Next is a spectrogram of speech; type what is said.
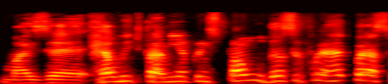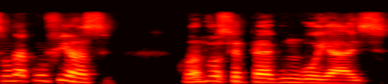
Mas é realmente, para mim, a principal mudança foi a recuperação da confiança. Quando você pega um Goiás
